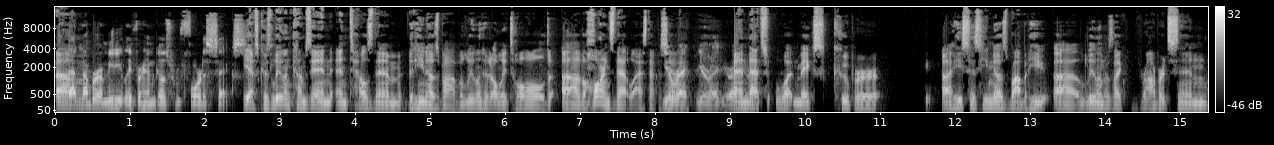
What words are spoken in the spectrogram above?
that um, number immediately for him goes from four to six. Yes, because Leland comes in and tells them that he knows Bob, but Leland had only told uh, the Hornes that last episode. You're right. You're right. You're right. and you're that's what makes Cooper. Uh, he says he knows Bob, but he uh, Leland was like Robertson,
